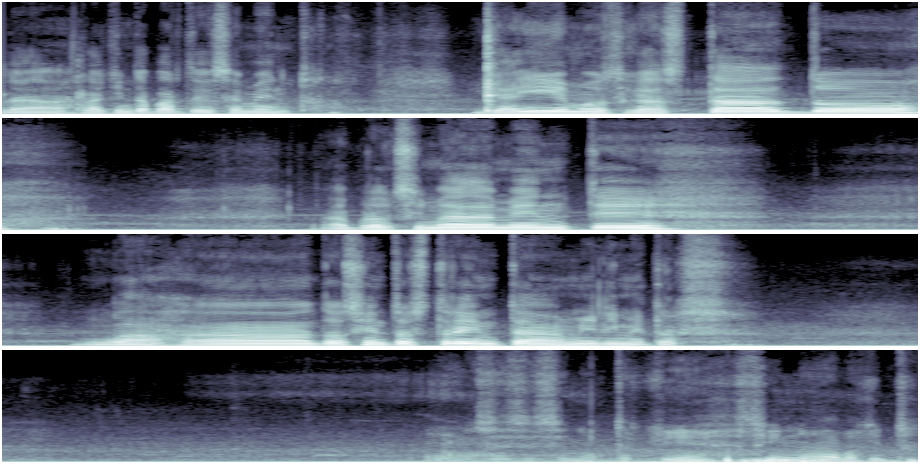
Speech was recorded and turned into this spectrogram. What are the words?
la, la quinta parte de cemento. Y ahí hemos gastado aproximadamente wow, 230 milímetros. No sé si se nota aquí. Sí no abajito.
